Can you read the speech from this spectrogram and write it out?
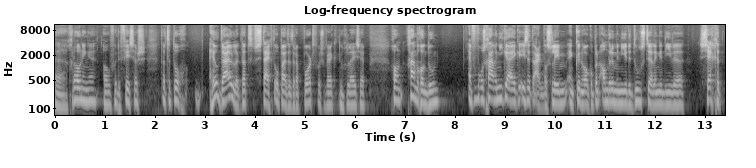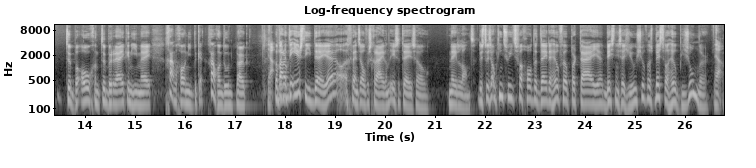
uh, Groningen, over de vissers. Dat er toch heel duidelijk, dat stijgt op uit het rapport, voor zover ik het nu gelezen heb. Gewoon gaan we gewoon doen. En vervolgens gaan we niet kijken, is het eigenlijk wel slim? En kunnen we ook op een andere manier de doelstellingen die we zeggen te beogen, te bereiken hiermee, gaan we gewoon niet bekijken. Gaan we gewoon doen. Leuk. Ja, dat waren ook de eerste ideeën, grensoverschrijdend, de eerste TSO. Nederland. Dus het is ook niet zoiets van, god, dat deden heel veel partijen, business as usual. Was best wel heel bijzonder. Ja,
